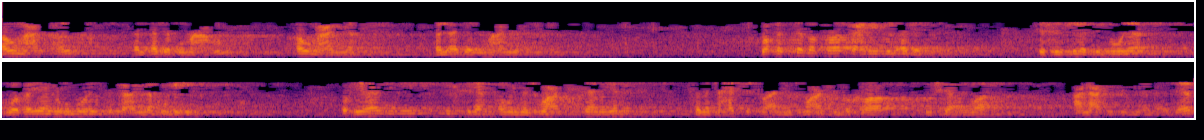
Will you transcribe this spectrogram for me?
أو مع الخلق الأدب معهم أو مع النفس الأدب مع النفس. وقد سبق تعريف الأدب في السلسلة الأولى وبيان أمور تتعلق به. وفي هذه السلسلة أو المجموعة الثانية سنتحدث عن مجموعة أخرى إن شاء الله عن عدد من الآداب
